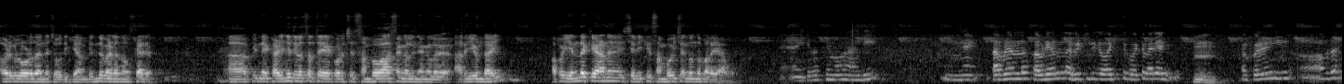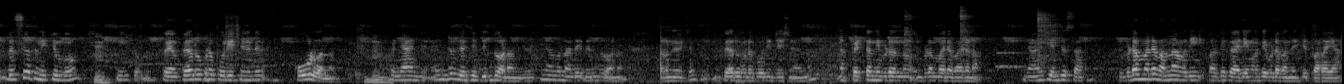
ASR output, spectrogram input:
അവരുകളോട് തന്നെ ചോദിക്കാം. ബിന്ദു മേഡം നമസ്കാരം. പിന്നെ കഴിഞ്ഞ ദിവസത്തെ കുറച്ച് സംഭവാസങ്ങൾ ഞങ്ങൾ അറിയുണ്ടായി. അപ്പോൾ എന്തൊക്കെയാണ് ശരിക്കും സംഭവിച്ചതെന്നൊന്ന് പറയാമോ ഇരുപത്തിമൂന്നാം തീയതി പിന്നെ കവടിയുള്ള കവടിയുള്ള വീട്ടിൽ ജോലിക്ക് പോയിട്ട് വരാനുണ്ട്. അപ്പോഴേ ഈ അവിടെ ബസ്സിനകത്ത് നിൽക്കുമ്പോൾ ഈ പേ- പേരൂപ്പുറ പോലീസിന്റെ കോൾ വന്നു. അപ്പോൾ ഞാൻ എന്റെ ചോദിച്ചാൽ ബിന്ദുവാണെന്ന് ചോദിച്ചു. ഞാൻ പറഞ്ഞു അതെ ബിന്ദുവാണ്. പറഞ്ഞു ചോദിച്ചാൽ പേരൂപ്പുറ പോലീസ് സ്റ്റേഷനാണ് പെട്ടെന്ന് ഇവിടെ നിന്ന് ഇവിടം വരെ വരണം. ഞാൻ എന്ത് സാർ? ഇവിടം വരെ വന്നാൽ മതി. ബാക്കി കാര്യങ്ങളൊക്കെ ഇവിടെ വന്നിട്ട് പറയാം.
